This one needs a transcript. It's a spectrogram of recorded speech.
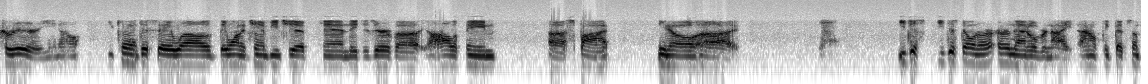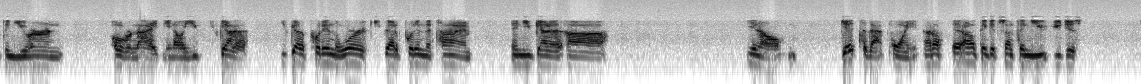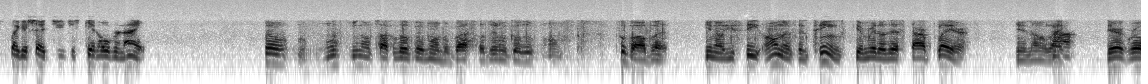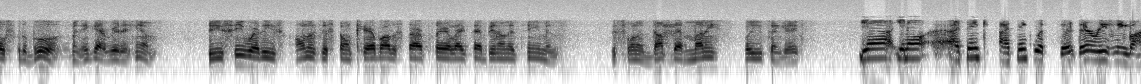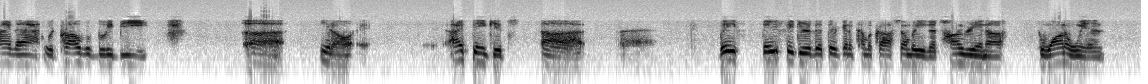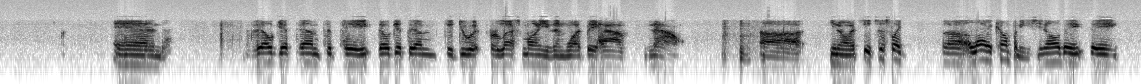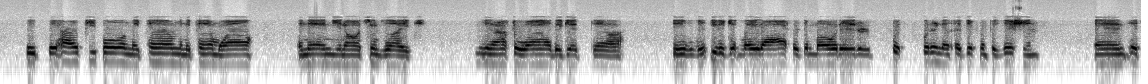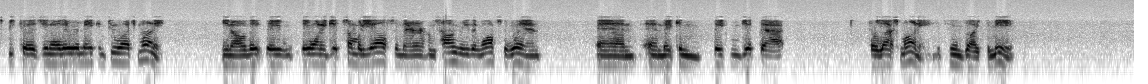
career. You know, you can't just say, well, they won a championship and they deserve a, a Hall of Fame uh, spot. You know, uh, you just you just don't earn that overnight. I don't think that's something you earn overnight. You know, you you've got to you've got to put in the work, you've got to put in the time, and you've got to uh, you know get to that point. I don't I don't think it's something you you just like I said, you just get overnight. So, you know, talk a little bit more about basketball, then we'll go to um, football. But, you know, you see owners and teams getting rid of their star player. You know, like uh-huh. Derrick Rose for the Bulls. I mean, they got rid of him. Do you see where these owners just don't care about a star player like that being on their team and just want to dump that money? What do you think, Abe? Yeah, you know, I think I think what their, their reasoning behind that would probably be, uh, you know, I think it's uh, they they figure that they're going to come across somebody that's hungry enough to want to win, and they'll get them to pay. They'll get them to do it for less money than what they have now. Uh, you know, it's it's just like uh, a lot of companies. You know, they they they they hire people and they pay them and they pay them well, and then you know it seems like you know after a while they get uh, either either get laid off or demoted or put put in a, a different position, and it's because you know they were making too much money. You know, they they they want to get somebody else in there who's hungry that wants to win, and and they can they can get that for less money. It seems like to me.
